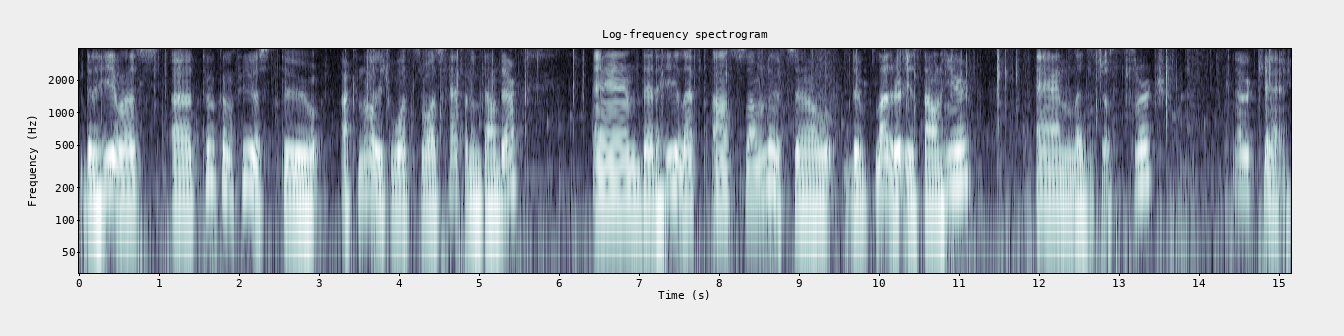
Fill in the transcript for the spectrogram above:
That he was uh, too confused to acknowledge what was happening down there and that he left us some loot. So the ladder is down here and let's just search. Okay.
